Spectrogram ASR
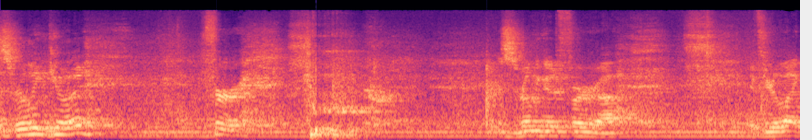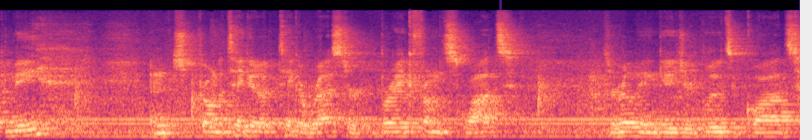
Is really good for. This is really good for uh, if you're like me and want to take a take a rest or break from the squats to really engage your glutes and quads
